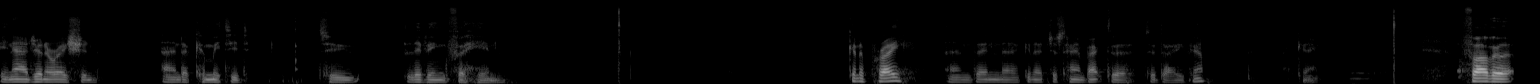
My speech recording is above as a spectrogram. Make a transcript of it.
in our generation and are committed to living for Him. Going to pray and then uh, going to just hand back to, to Dave, yeah? Okay. Father,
